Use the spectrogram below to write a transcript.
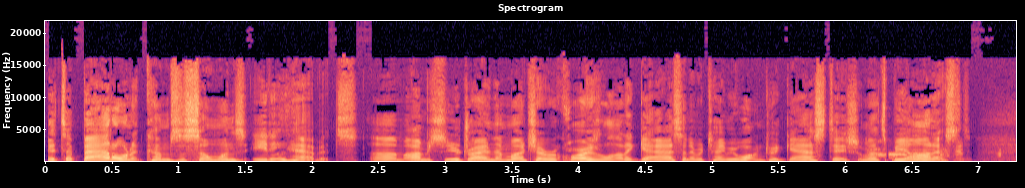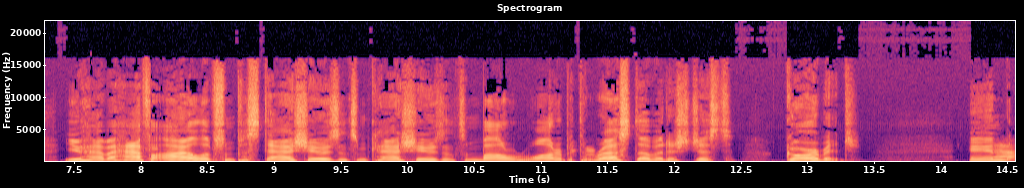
it's a battle when it comes to someone's eating habits. Um, obviously, you're driving that much; that requires a lot of gas. And every time you walk into a gas station, let's be honest, you have a half aisle of some pistachios and some cashews and some bottled water, but the rest of it is just garbage. And Yeah.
